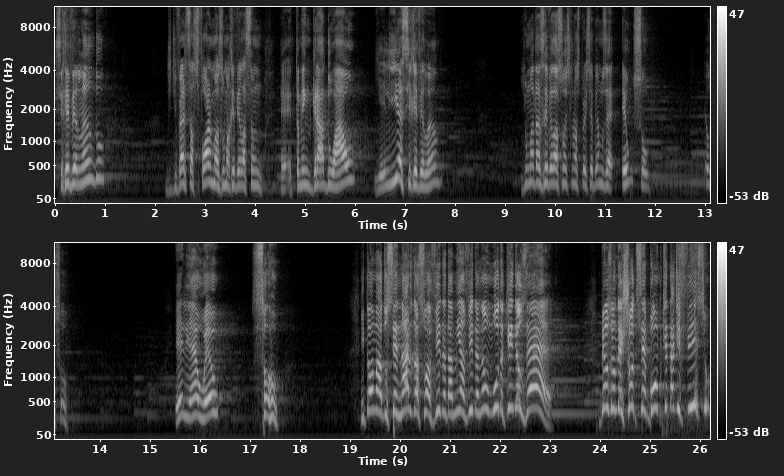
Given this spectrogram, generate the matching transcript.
se revelando de diversas formas, uma revelação é, também gradual, e ele ia se revelando. E uma das revelações que nós percebemos é: Eu sou. Eu sou. Ele é o eu sou. Então, amado, o cenário da sua vida, da minha vida, não muda quem Deus é. Deus não deixou de ser bom porque está difícil.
